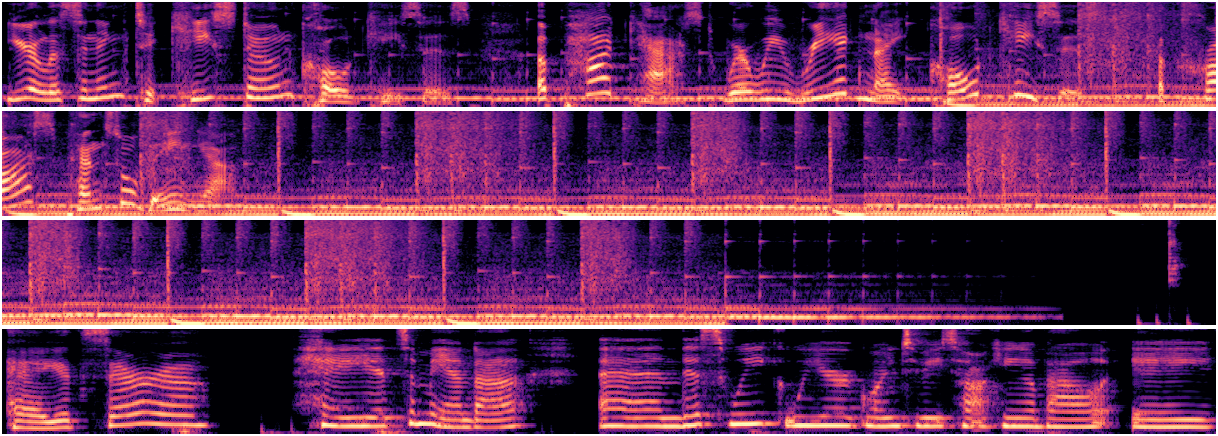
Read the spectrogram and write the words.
You're listening to Keystone Cold Cases, a podcast where we reignite cold cases across Pennsylvania. Hey, it's Sarah. Hey, it's Amanda. And this week we are going to be talking about a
